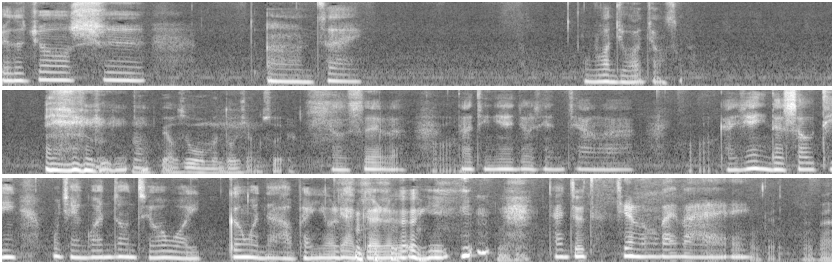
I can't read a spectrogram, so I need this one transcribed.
觉得就是，嗯，在，我忘记我要讲什么。嗯，表示我们都想睡了。想睡了，那今天就先这样啦。感谢你的收听。目前观众只有我跟我的好朋友两个人而已。那就再见喽，拜拜。OK，拜拜。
